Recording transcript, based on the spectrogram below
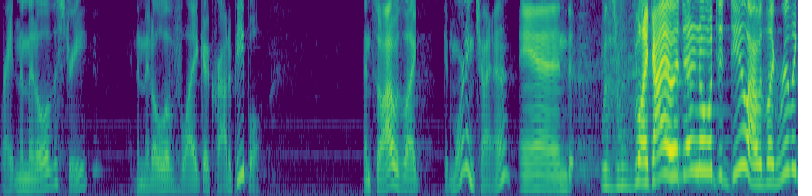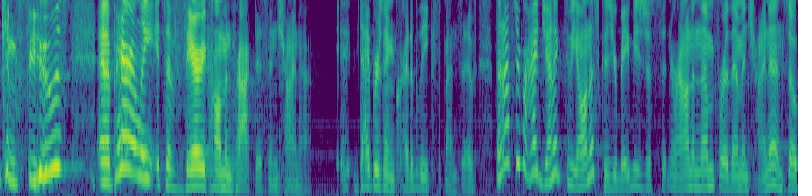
right in the middle of the street, in the middle of like a crowd of people. And so I was like, Good morning, China. And was like, I didn't know what to do. I was like really confused. And apparently, it's a very common practice in China diapers are incredibly expensive. They're not super hygienic, to be honest, because your baby's just sitting around in them for them in China. And so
